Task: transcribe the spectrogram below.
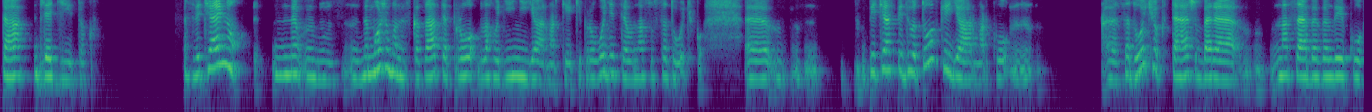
та для діток. Звичайно, не, не можемо не сказати про благодійні ярмарки, які проводяться у нас у садочку. Е, Під час підготовки ярмарку садочок теж бере на себе велику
